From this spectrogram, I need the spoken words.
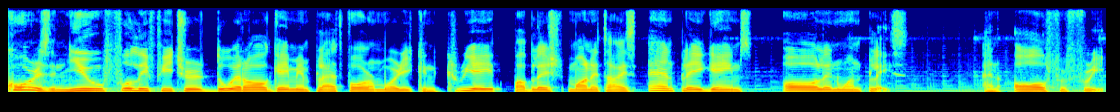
Core is a new, fully featured, do-it-all gaming platform where you can create, publish, monetize, and play games all in one place. And all for free.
